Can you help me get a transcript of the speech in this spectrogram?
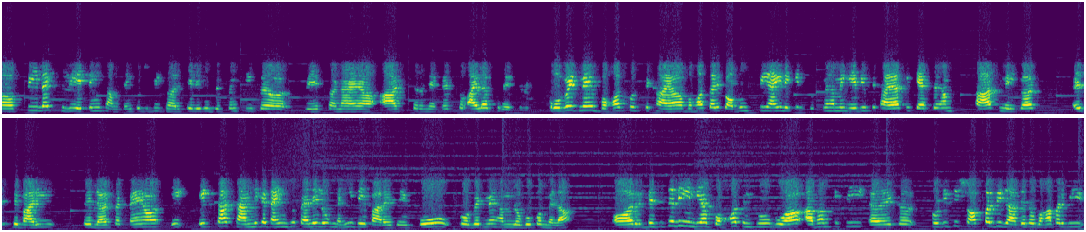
feel like creating something कुछ भी घर के लिए कुछ डिफरेंट चीज़ क्रिएट करना है या आर्ट से रिलेटेड तो आई लव क्रिएटिविटी कोविड ने बहुत कुछ सिखाया, बहुत सारी प्रॉब्लम्स भी आई, लेकिन उसमें हमें ये भी सिखाया कि कैसे हम साथ मिलकर इस बीमारी से लड़ सकते हैं और एक साथ फैमिली का टाइम जो पहले लोग नहीं दे पा रहे थे, वो कोविड में हम लोगों को मिला। और डिजिटली इंडिया बहुत इम्प्रूव हुआ। अब हम किसी एक छोटी सी शॉप पर भी जाते तो वहाँ पर भी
